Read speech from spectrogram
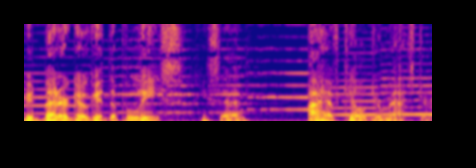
You'd better go get the police, he said. I have killed your master.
